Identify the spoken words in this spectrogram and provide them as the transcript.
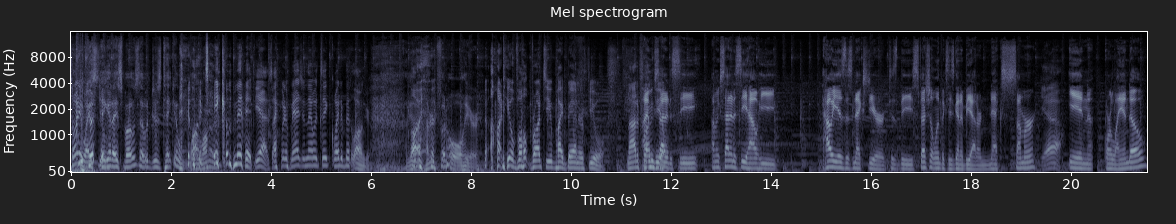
So, You anyway, could dig it, I suppose. That would just take a it lot would longer. take a minute. Yes, I would imagine that would take quite a bit longer. We got a uh, hundred foot hole here. Audio Vault brought to you by Banner Fuel. Not a fun I'm deal. excited to see. I'm excited to see how he how he is this next year because the Special Olympics he's going to be at are next summer yeah. in Orlando,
